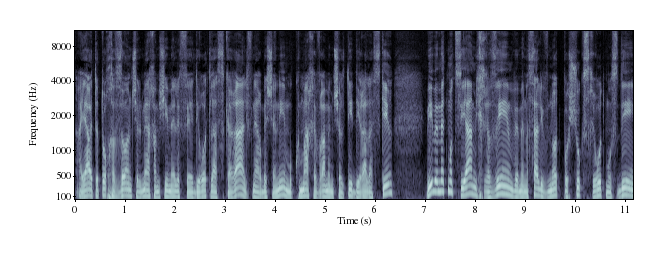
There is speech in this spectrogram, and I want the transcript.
היה את אותו חזון של 150 אלף אה, דירות להשכרה לפני הרבה שנים, הוקמה חברה ממשלתית דירה להשכיר, והיא באמת מוציאה מכרזים ומנסה לבנות פה שוק שכירות מוסדי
